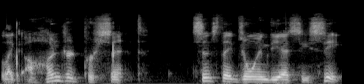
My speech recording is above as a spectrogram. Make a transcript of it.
like hundred percent since they joined the SEC.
